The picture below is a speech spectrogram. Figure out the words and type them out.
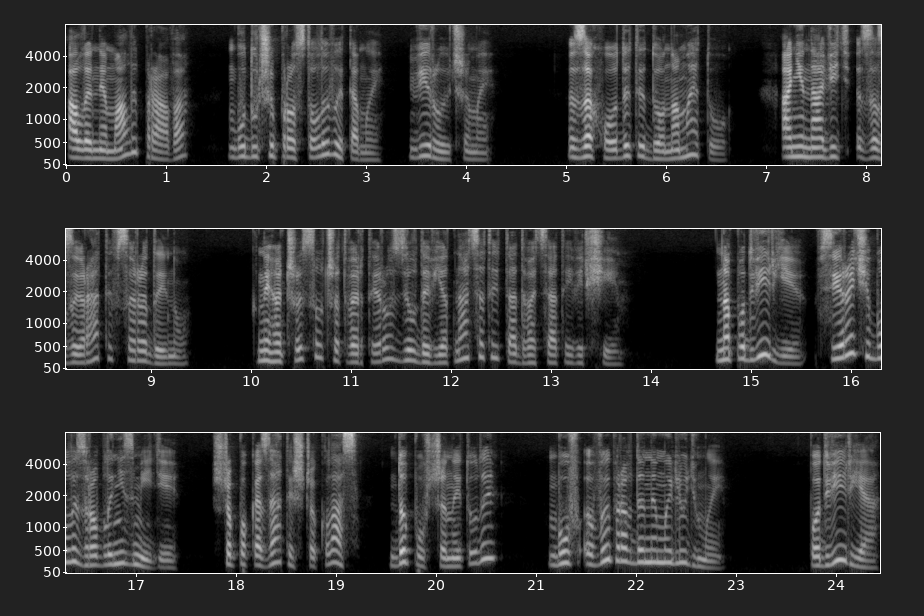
але не мали права, будучи просто левитами, віруючими, заходити до намету, ані навіть зазирати всередину. Книга чисел, 4 розділ 19 та 20 вірші. На подвір'ї всі речі були зроблені з міді, щоб показати, що клас, допущений туди, був виправданими людьми. Подвір'я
